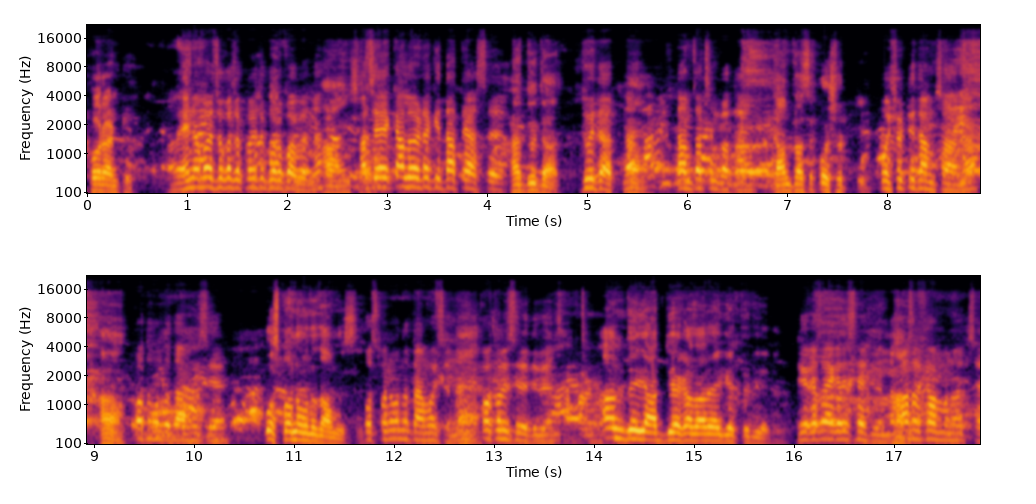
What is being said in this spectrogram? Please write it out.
four one two. এই নাম্বার যোগাযোগ করে তো গরু পাবেন না? হ্যাঁ, আচ্ছা কালো এটা কি দাঁতে আছে? হ্যাঁ দুই দাঁত। দুই দাঁত না? দাম চাচ্ছেন কত? দামটা আছে পঁয়ষট্টি। পঁয়ষট্টি দাম চা না? হ্যাঁ। কত মতো দাম হয়েছে? পঁচপান্ন মতো দাম হয়েছে। পঁচপান্ন মতো দাম হয়েছে না? কত হলে ছেড়ে দিবেন? আনতে আর দুই এক হাজার গেতে দিয়ে দেবে। দুই হাজার এক হাজার ছেড়ে দিবেন না? বাজার কেমন মনে হচ্ছে?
